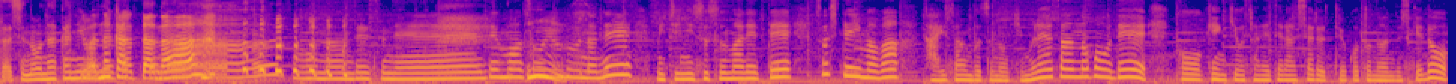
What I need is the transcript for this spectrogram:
私の中にはなかったな。そうなんですね。でもそういう風なね、道に進まれてそして今は海産物の木村屋さんの方でこう研究をされてらっしゃるっていうことなんですけど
